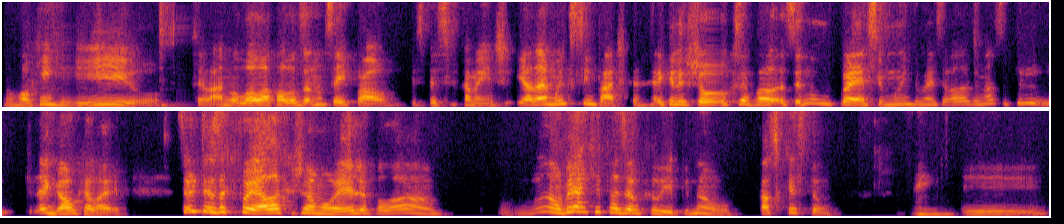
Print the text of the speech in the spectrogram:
no Rock in Rio, sei lá, no Lollapalooza, não sei qual especificamente. E ela é muito simpática. É aquele show que você fala, você não conhece muito, mas você fala assim, nossa, que, que legal que ela é. Certeza que foi ela que chamou ele, falou, ah, não, vem aqui fazer o clipe. Não, faço questão. Sim. E,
